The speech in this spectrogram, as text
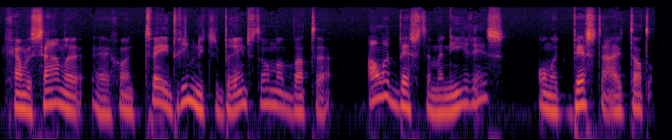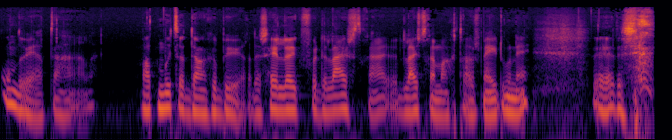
gaan we samen eh, gewoon twee, drie minuutjes brainstormen wat de allerbeste manier is om het beste uit dat onderwerp te halen. Wat moet er dan gebeuren? Dat is heel leuk voor de luisteraar. De luisteraar mag trouwens meedoen, hè? Eh, dus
